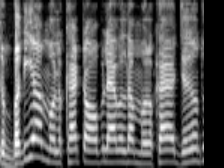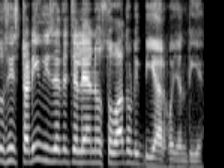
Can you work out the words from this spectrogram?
ਤੇ ਵਧੀਆ ਮੁਲਕ ਹੈ ਟੌਪ ਲੈਵਲ ਦਾ ਮੁਲਕ ਹੈ। ਜਦੋਂ ਤੁਸੀਂ ਸਟੱਡੀ ਵੀਜ਼ੇ ਤੇ ਚੱਲੇ ਜਾਂਦੇ ਉਸ ਤੋਂ ਬਾਅਦ ਤੁਹਾਡੀ ਪੀਆਰ ਹੋ ਜਾਂਦੀ ਹੈ।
